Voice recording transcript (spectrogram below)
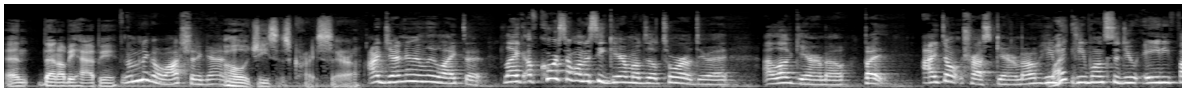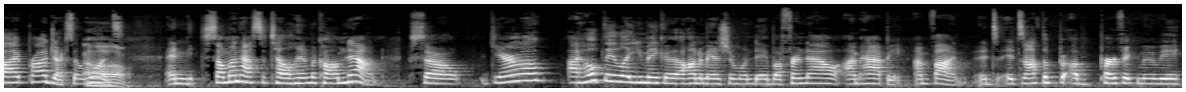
and then I'll be happy. I'm gonna go watch it again. Oh Jesus Christ, Sarah! I genuinely liked it. Like, of course, I want to see Guillermo del Toro do it. I love Guillermo, but I don't trust Guillermo. He What? he wants to do 85 projects at once, Oh. and someone has to tell him to calm down. So, Guillermo, I hope they let you make a Haunted Mansion one day. But for now, I'm happy. I'm fine. It's it's not the a perfect movie.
